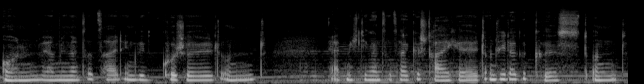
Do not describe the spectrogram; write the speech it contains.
Und wir haben die ganze Zeit irgendwie gekuschelt und er hat mich die ganze Zeit gestreichelt und wieder geküsst. Und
